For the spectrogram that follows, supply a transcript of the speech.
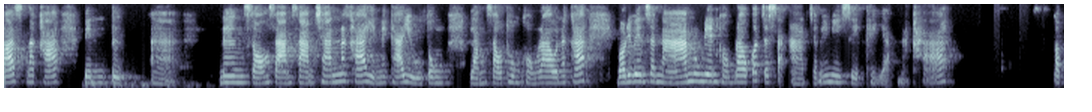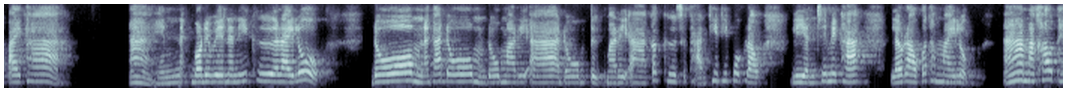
ลัสนะคะ เป็นตึก อ่า หนึ่งสองสามสามชั้นนะคะ เห็นไหมคะ อยู่ตรงหลังเสาธงของเรานะคะ บริเวณสนามโรงเรียนของเราก็จะสะอาดจะไม่มีเศษขยะนะคะ ต่อไปค่ะอ่าเห็นบริเวณอันนี้คืออะไรลูก โดมนะคะ โดม โดมมาริอา โดมตึกมาริอา ก็คือสถานที่ที่พวกเราเรียนใช่ไหมคะ แล้วเราก็ทำไมลูกอ่ามาเข้าแถ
